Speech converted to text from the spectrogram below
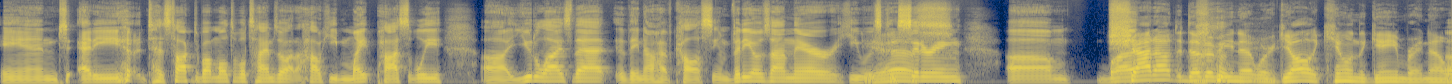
And Eddie has talked about multiple times about how he might possibly uh, utilize that. They now have Coliseum videos on there. He was Yes. considering. Um, but Shout out to WWE Network. Y'all are killing the game right now with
